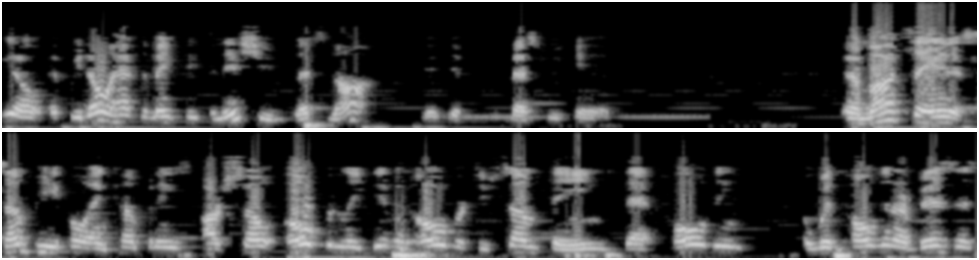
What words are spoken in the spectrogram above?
you know, if we don't have to make this an issue, let's not, if, if best we can. And I'm not saying that some people and companies are so openly given over to something that holding withholding our business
